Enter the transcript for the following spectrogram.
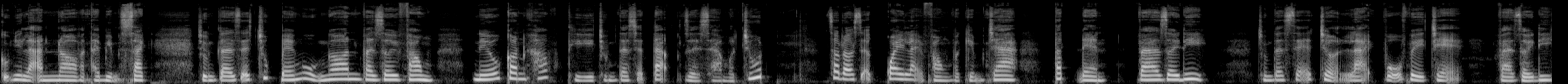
cũng như là ăn no và thay bỉm sạch. Chúng ta sẽ chúc bé ngủ ngon và rời phòng. Nếu con khóc thì chúng ta sẽ tạm rời xa một chút. Sau đó sẽ quay lại phòng và kiểm tra, tắt đèn và rời đi. Chúng ta sẽ trở lại vỗ về trẻ và rời đi.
